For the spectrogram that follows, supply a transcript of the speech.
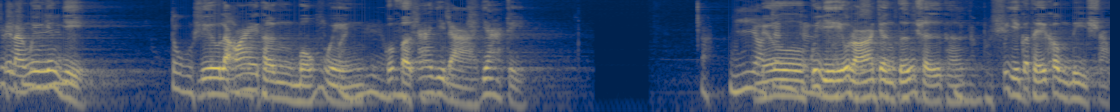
Đây là nguyên nhân gì? đều là oai thần bổn nguyện của phật a di đà gia trì. Nếu quý vị hiểu rõ chân tướng sự thật quý vị có thể không đi sau.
